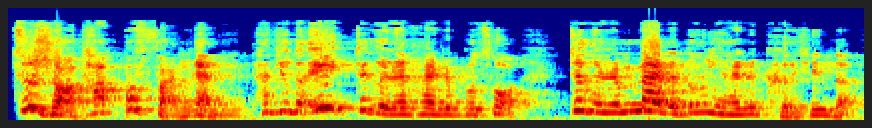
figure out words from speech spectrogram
至少他不反感你，他觉得哎，这个人还是不错，这个人卖的东西还是可信的。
